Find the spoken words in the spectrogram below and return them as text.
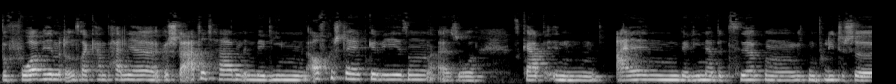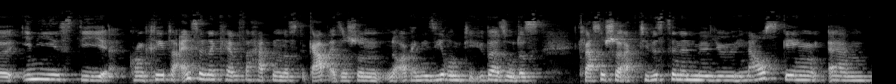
bevor wir mit unserer Kampagne gestartet haben in Berlin aufgestellt gewesen. Also es gab in allen Berliner Bezirken mietenpolitische Inis, die konkrete einzelne Kämpfe hatten. Es gab also schon eine Organisierung, die über so das klassische Aktivistinnenmilieu hinausging ähm,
